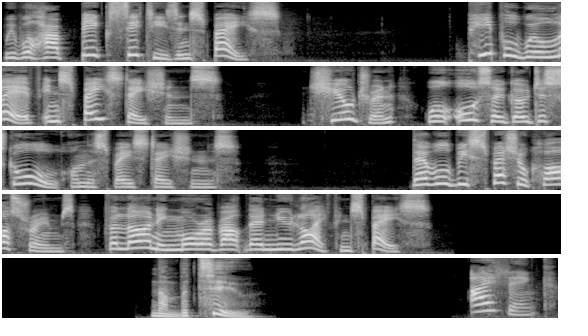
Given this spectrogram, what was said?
we will have big cities in space. People will live in space stations. Children will also go to school on the space stations. There will be special classrooms for learning more about their new life in space. Number 2. I think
